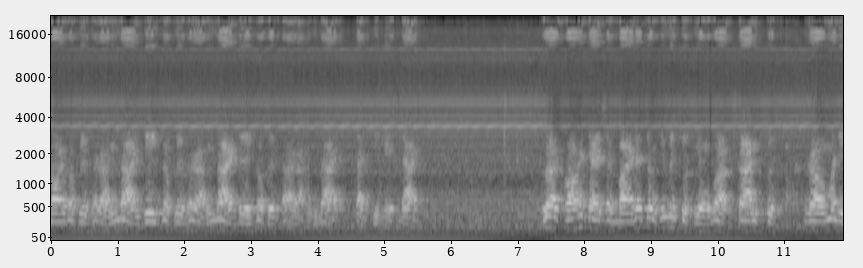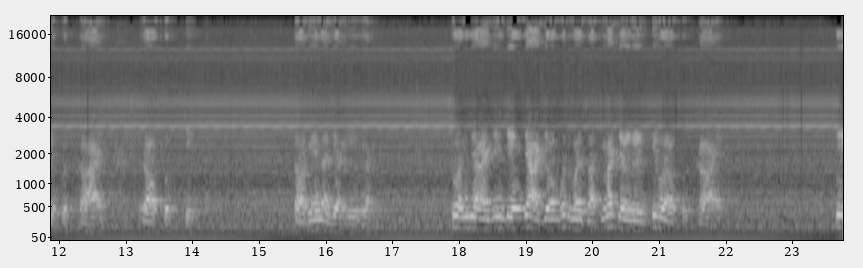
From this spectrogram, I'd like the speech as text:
นอนก็เป็นพระอรหันต์ได้ยืนก็เป็นพระอรหันต์ได้ เดินก็เป็นพระอรหันต์ได้ตัดกิเลสได้ เราขอให้ใจสบายและจงคิดไว้จุดหนึ่งว่าการฝึกเราไม่ได้ฝึกกาย เราฝึกจิต ตอนนี้นะอย่าลืมนะส่วนใหญ่จริงๆญาติโยมพุทธบริษัทมักจะลืมที่ว่าเราฝึกกาย ที่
